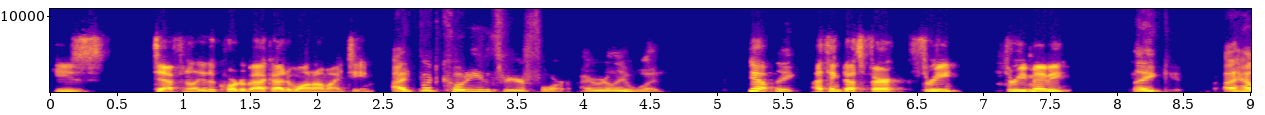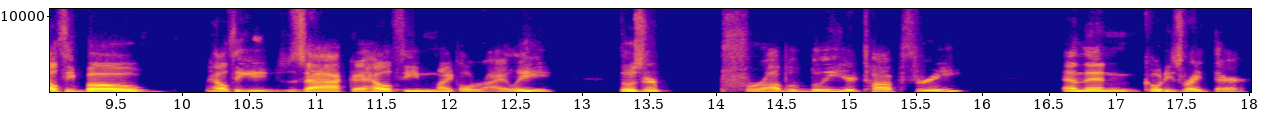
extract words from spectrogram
he's definitely the quarterback I'd want on my team. I'd put Cody in three or four. I really would. Yeah, like I think that's fair. Three, three maybe. Like a healthy Bo, healthy Zach, a healthy Michael Reilly those are probably your top three. And then Cody's right there.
